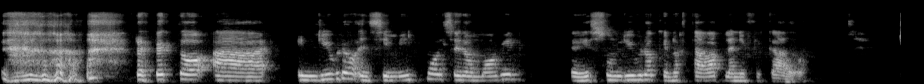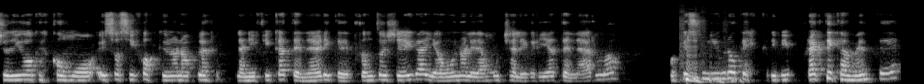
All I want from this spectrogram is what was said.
respecto a el libro en sí mismo, El Cero Móvil, es un libro que no estaba planificado. Yo digo que es como esos hijos que uno no planifica tener y que de pronto llega y a uno le da mucha alegría tenerlo porque es un libro que escribí prácticamente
